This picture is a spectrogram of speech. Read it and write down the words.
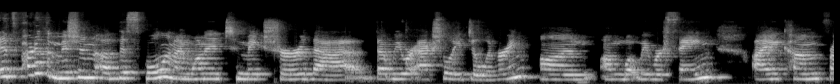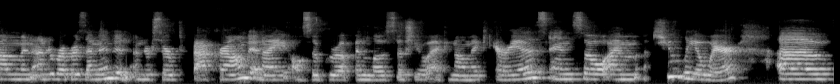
It's part of the mission of this school and i wanted to make sure that that we were actually delivering on on what we were saying. I come from an underrepresented and underserved background and i also grew up in low socioeconomic areas and so i'm acutely aware of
